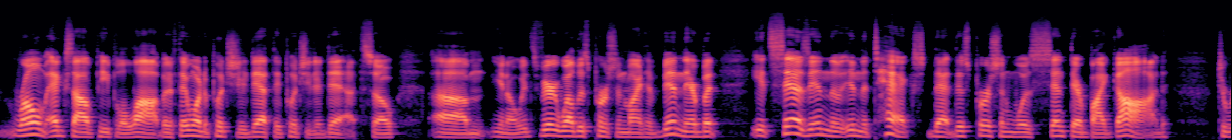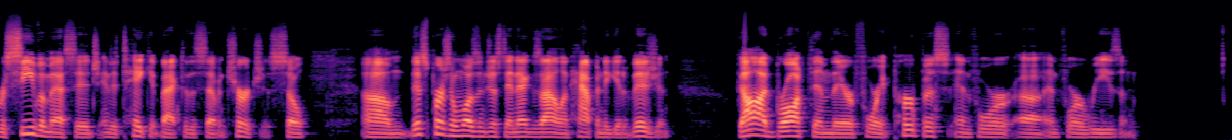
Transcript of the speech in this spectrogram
Rome exiled people a lot, but if they wanted to put you to death, they put you to death. So um, you know, it's very well this person might have been there, but it says in the in the text that this person was sent there by God to receive a message and to take it back to the seven churches. So um, this person wasn't just in exile and happened to get a vision. God brought them there for a purpose and for uh, and for a reason.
